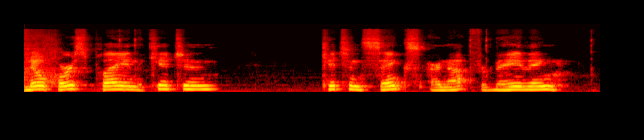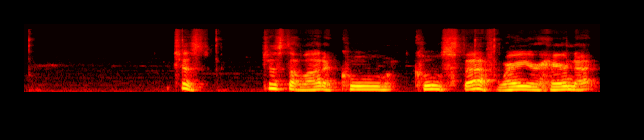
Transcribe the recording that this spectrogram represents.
No horseplay in the kitchen. Kitchen sinks are not for bathing. Just, just a lot of cool, cool stuff. Wear your hair net,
